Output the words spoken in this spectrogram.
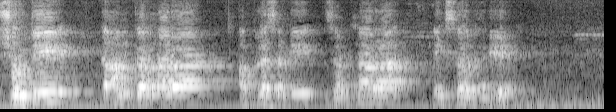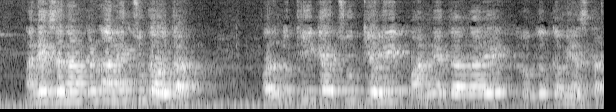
शेवटी काम करणारा आपल्यासाठी झटणारा एक सहकारी आहे. अनेक जणांकडनं अनेक चुका होतात. परंतु ठीक आहे चूक केली मान्य करणारे लोक कमी असतात.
